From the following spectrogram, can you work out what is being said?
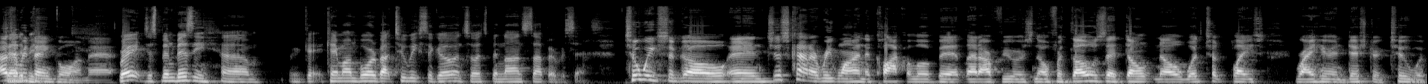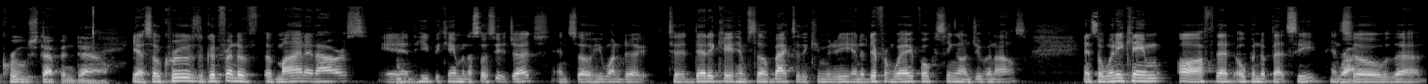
How's Glad everything going, man? Great. Just been busy. Um, came on board about two weeks ago, and so it's been nonstop ever since. Two weeks ago, and just kind of rewind the clock a little bit, let our viewers know, for those that don't know, what took place right here in District 2 with Cruz stepping down. Yeah. So Cruz, a good friend of, of mine and ours, and he became an associate judge, and so he wanted to to dedicate himself back to the community in a different way, focusing on juveniles. And so when he came off, that opened up that seat, and Right. so the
